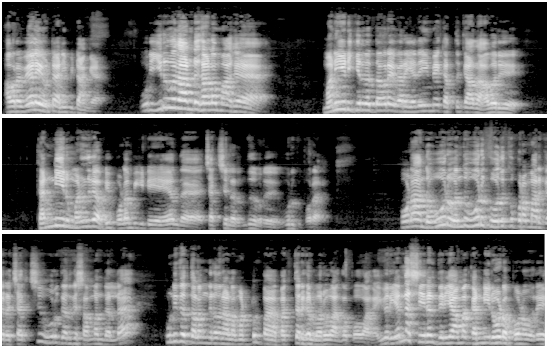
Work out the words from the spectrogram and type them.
அவரை வேலையை விட்டு அனுப்பிட்டாங்க. ஒரு இருபது ஆண்டு காலமாக மணி அடிக்கிறதை தவிர வேற எதையுமே கத்துக்காத அவரு கண்ணீர் மல்க அப்படி புலம்பிக்கிட்டே அந்த சர்ச்சில் இருந்து ஒரு ஊருக்கு போறாரு. போனா அந்த ஊர் வந்து ஊருக்கு ஒதுக்குப்புறமா இருக்கிற சர்ச்சு ஊருக்கு அதுக்கு சம்பந்தம் இல்லை. புனித தலம்ங்கிறதுனால மட்டும் பக்தர்கள் வருவாங்க போவாங்க. இவர் என்ன செய்யறன்னு தெரியாம கண்ணீரோட போனவரு.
